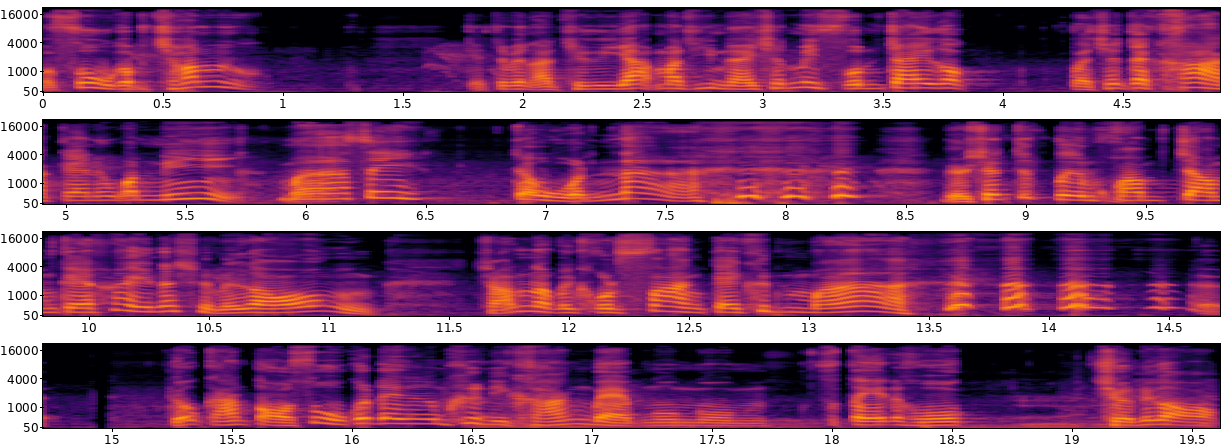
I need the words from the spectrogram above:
มาสู้กับฉัน แกจะเป็นอัจฉริยะมาที่ไหน ฉันไม่สนใจหรอก แต่ฉันจะฆ่าแกในวันนี้ มาสิ เจ้าหัวหน้า เดี๋ยวฉันจะเตือนความจำแกให้นะเฉิร้อง ฉันน่ะเป็นคนสร้างแกขึ้นมา แล้วการต่อสู้ก็ได้เริ่มขึ้นอีกครั้งแบบงงๆ สเตทหกเฉินรอง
